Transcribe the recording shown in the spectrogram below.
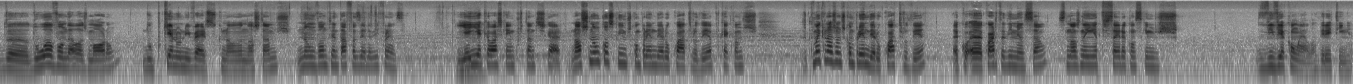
do, do ovo onde elas moram, do pequeno universo que nós, onde nós estamos, não vão tentar fazer a diferença. E aí é que eu acho que é importante chegar. Nós se não conseguimos compreender o 4D, porque é que vamos... Como é que nós vamos compreender o 4D, a, a quarta dimensão, se nós nem a terceira conseguimos viver com ela, direitinha?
